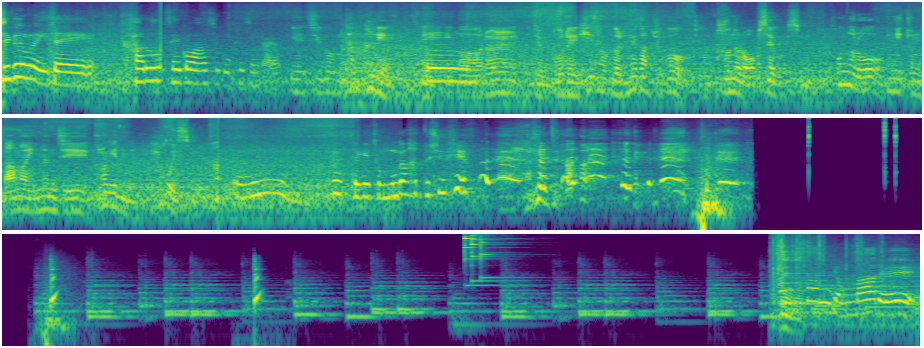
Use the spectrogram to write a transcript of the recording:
지금은 이제 가루 제거하시고 계신가요? 예, 지금 탑클린 네, 음. 이거를 이제 물에 희석을 해가지고 지금 분을 없애고 있습니다. 손으로 분이 좀 남아 있는지 확인을 하고 있습니다. 오, 되게 전문가 같으시네요. 네네. 한 연말을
